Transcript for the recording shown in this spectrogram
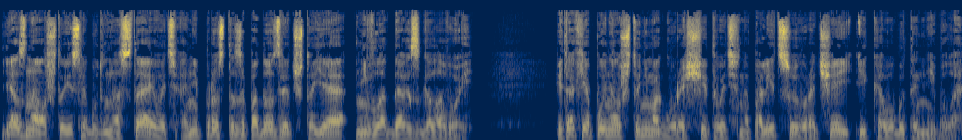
Я знал, что если буду настаивать, они просто заподозрят, что я не в ладах с головой. И так я понял, что не могу рассчитывать на полицию, врачей и кого бы то ни было.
